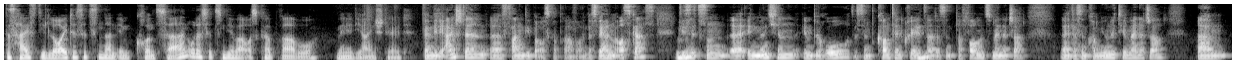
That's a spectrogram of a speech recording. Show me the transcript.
Das heißt, die Leute sitzen dann im Konzern oder sitzen die bei Oscar Bravo, wenn ihr die einstellt? Wenn wir die einstellen, äh, fangen die bei Oscar Bravo an. Das werden Oscars. Die mhm. sitzen äh, in München im Büro. Das sind Content Creator, mhm. das sind Performance Manager, äh, das sind Community Manager. Ähm,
